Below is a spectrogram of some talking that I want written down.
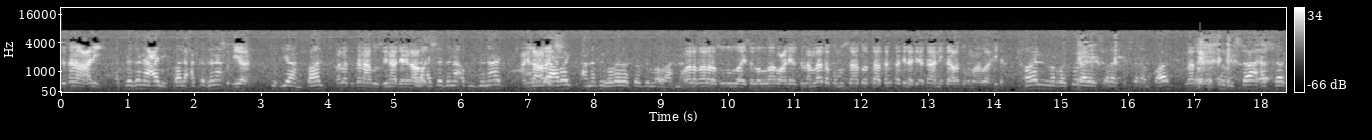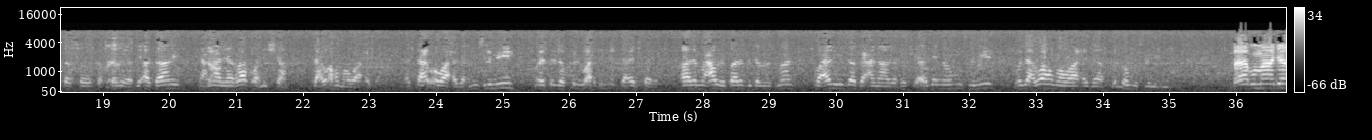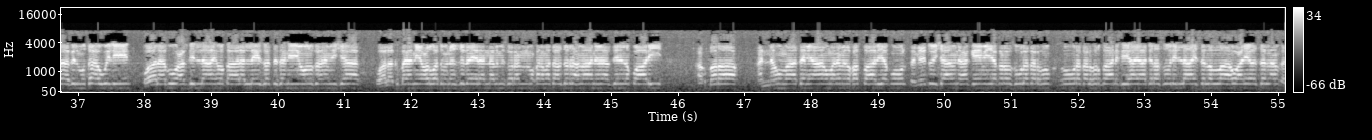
حدثنا علي. حدثنا علي. قال حدثنا سفيان. سفيان. قال قال حدثنا أبو الزناد عن الأعرج. حدثنا أبو الزناد عن الأعرج. عن أبي هريرة رضي الله عنه. قال قال رسول الله صلى الله عليه وسلم لا تقوم الساعة حتى تقتتل فئتان دعوتهما واحدة. قال ان الرسول عليه الصلاة والسلام قال لا تقوم الساعة حتى تقتتل فئتان يعني أهل العراق وأهل الشام. دعوتهما واحدة. الدعوة واحدة. المسلمين كل واحد يدعي الثاني هذا معاوية طالب بدم عثمان وعلي يدافع عن هذا فالشاهد أنهم مسلمين ودعواهما واحدة كلهم مسلمين. باب ما جاء في المتأولين. قال أبو عبد الله وقال الليث حدثني يونس ابن شهاب قال أخبرني عروة بن الزبير أن المسور من مخرمة عبد الرحمن بن عبد القاري أخبر أنهما سمع عمر بن الخطاب يقول سمعت هشام بن حكيم يقرأ سورة الفرقان في آيات رسول الله صلى الله عليه وسلم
